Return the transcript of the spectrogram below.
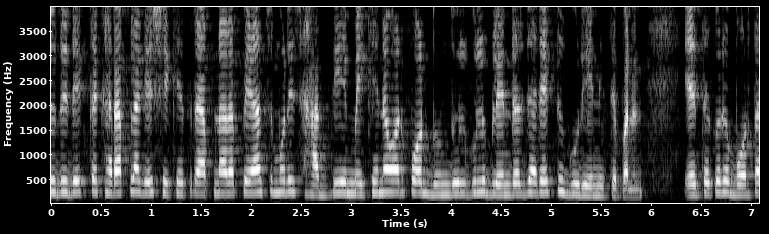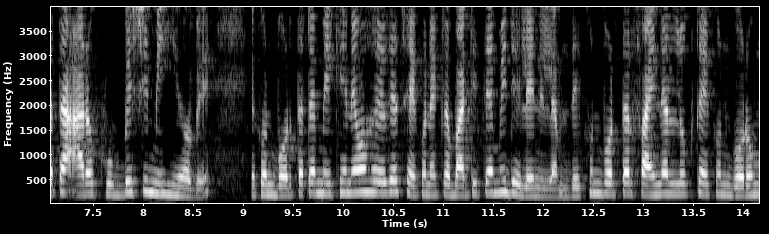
যদি দেখতে খারাপ লাগে, সেক্ষেত্রে আপনারা পেঁয়াজ, মরিচ হাত দিয়ে মেখে নেওয়ার পর দুন্দুলগুলো ব্লেন্ডার জারে একটু গুঁড়িয়ে নিতে পারেন। এতে করে বর্তাটা আরও খুব বেশি মিহি হবে। এখন বর্তাটা মেখে নেওয়া হয়ে গেছে, এখন একটা বাটিতে আমি ঢেলে নিলাম। দেখুন বর্তার ফাইনাল লোকটা এখন গরম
